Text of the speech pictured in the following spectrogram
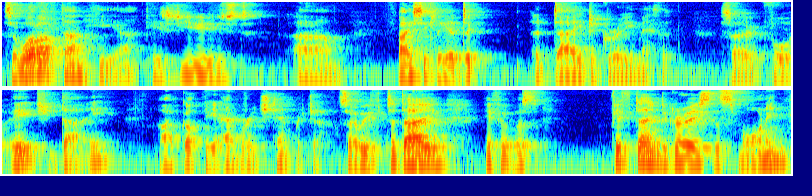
So what I've done here is used um, basically a, de a day degree method. So for each day, I've got the average temperature. So if today, if it was 15 degrees this morning,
